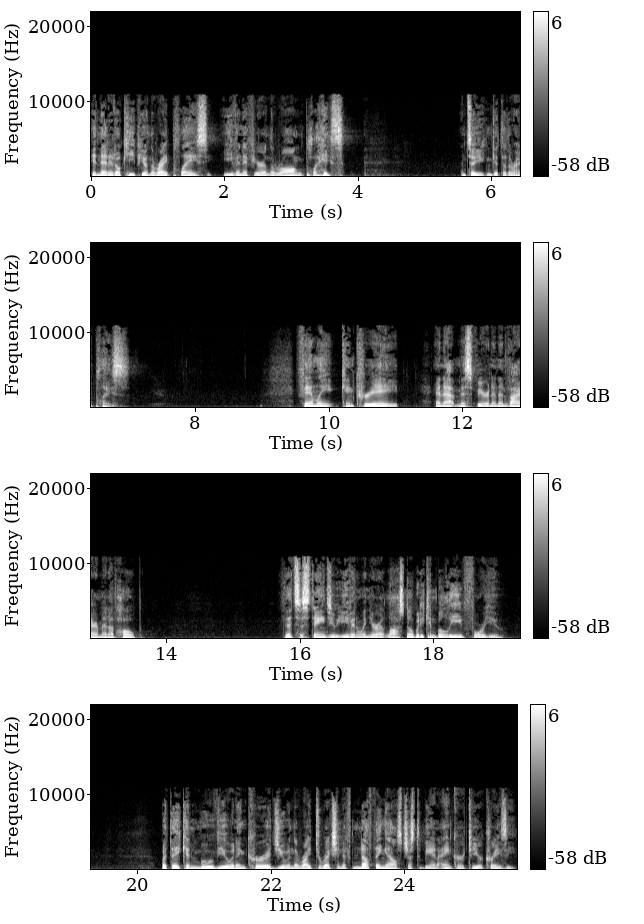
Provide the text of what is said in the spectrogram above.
in that it'll keep you in the right place, even if you're in the wrong place, until you can get to the right place. Family can create an atmosphere and an environment of hope that sustains you even when you're at loss. Nobody can believe for you but they can move you and encourage you in the right direction, if nothing else, just to be an anchor to your crazy.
